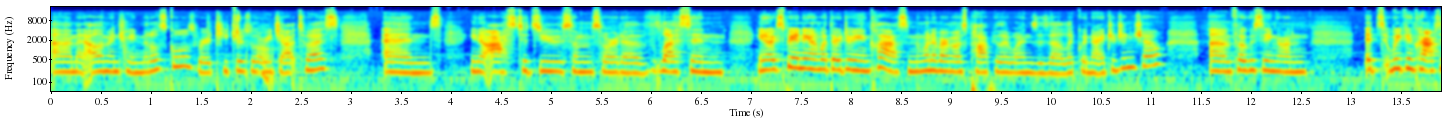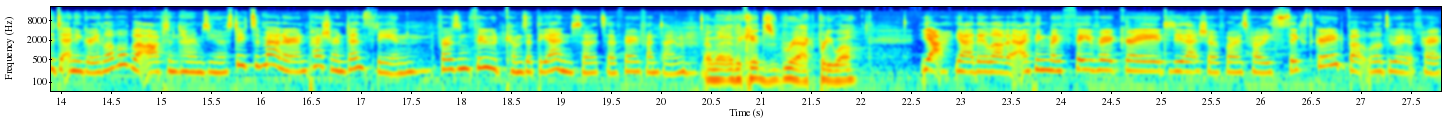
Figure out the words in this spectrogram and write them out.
um, at elementary and middle schools where teachers will Oh. reach out to us and you know ask to do some sort of lesson, you know, expanding on what they're doing in class. And one of our most popular ones is a liquid nitrogen show, um, focusing on it's we can craft it to any grade level, but oftentimes you know states of matter and pressure and density and frozen food comes at the end, so it's a very fun time. And the, the kids react pretty well. Yeah, yeah, they love it. I think my favorite grade to do that show for is probably sixth grade, but we'll do it for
